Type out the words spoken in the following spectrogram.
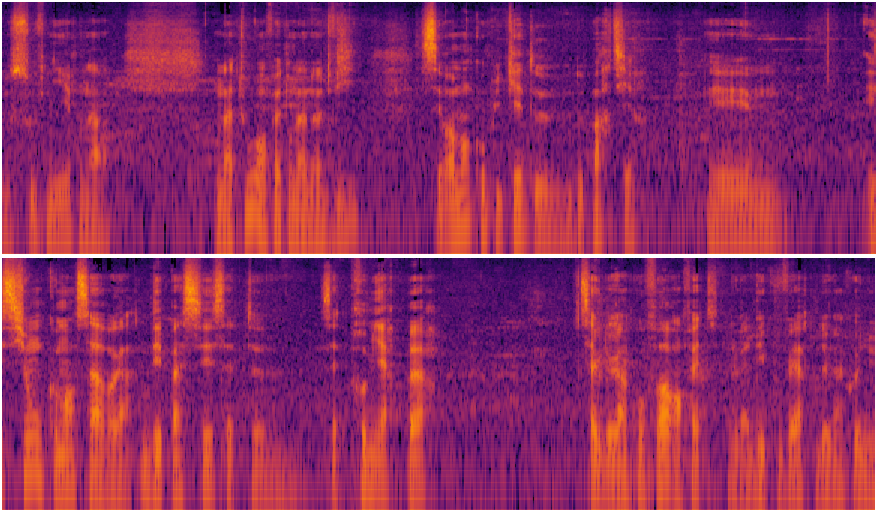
nos souvenirs, on a on a tout en fait, on a notre vie. C'est vraiment compliqué de, de partir. Et, et si on commence à voilà dépasser cette euh, cette première peur, celle de l'inconfort en fait, de la découverte, de l'inconnu,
